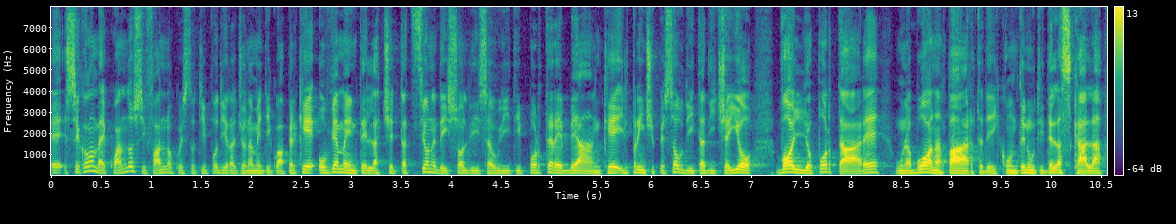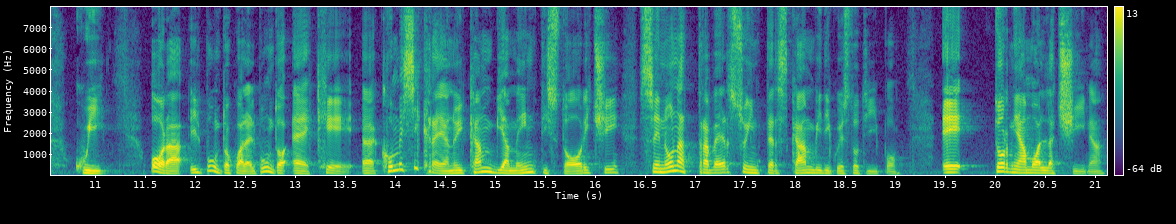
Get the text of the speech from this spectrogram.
eh, secondo me quando si fanno questo tipo di ragionamenti qua, perché ovviamente l'accettazione dei soldi sauditi porterebbe anche, il principe saudita dice io voglio portare una buona parte dei contenuti della scala qui. Ora, il punto qual è? Il punto è che eh, come si creano i cambiamenti storici se non attraverso interscambi di questo tipo? E torniamo alla Cina.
